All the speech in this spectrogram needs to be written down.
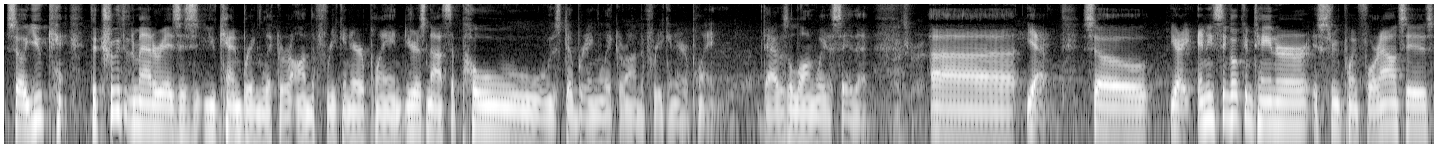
So you can. The truth of the matter is, is you can bring liquor on the freaking airplane. You're just not supposed to bring liquor on the freaking airplane. That was a long way to say that. That's right. Uh, yeah. So yeah, any single container is 3.4 ounces.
